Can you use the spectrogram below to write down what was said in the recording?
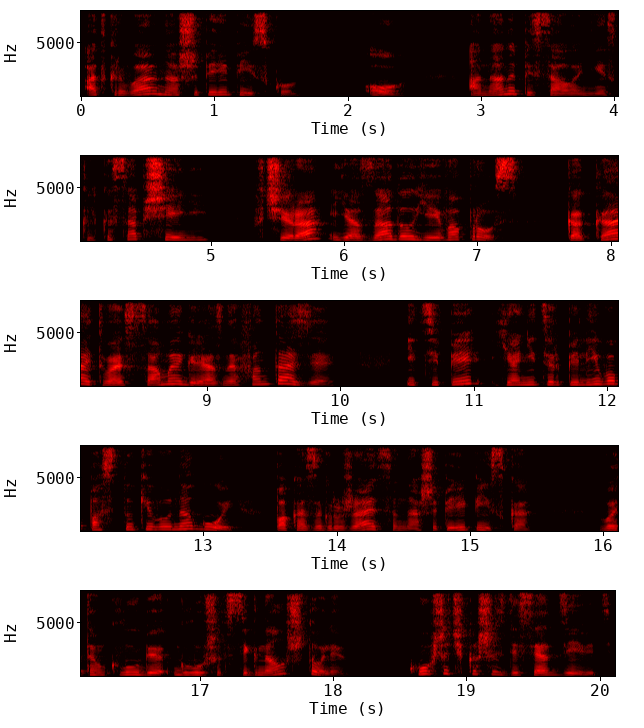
Открываю нашу переписку. О, она написала несколько сообщений. Вчера я задал ей вопрос «Какая твоя самая грязная фантазия?» И теперь я нетерпеливо постукиваю ногой, пока загружается наша переписка. В этом клубе глушит сигнал, что ли? Кошечка 69.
